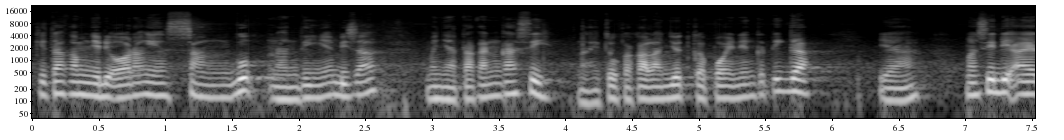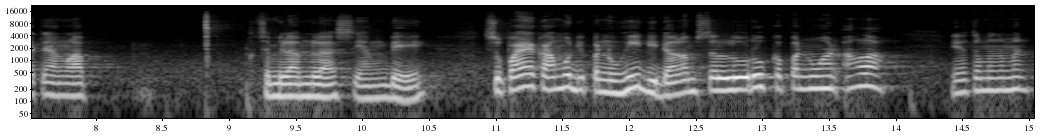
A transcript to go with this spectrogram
Kita akan menjadi orang yang sanggup nantinya bisa menyatakan kasih. Nah, itu kakak lanjut ke poin yang ketiga. Ya, masih di ayat yang 19 yang B, supaya kamu dipenuhi di dalam seluruh kepenuhan Allah. Ya teman-teman,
